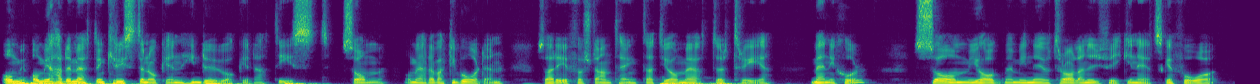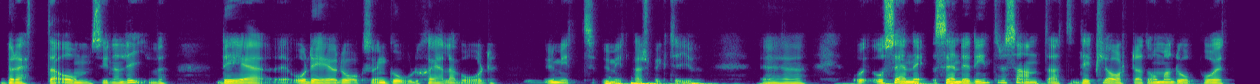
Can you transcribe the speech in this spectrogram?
om, om jag hade mött en kristen och en hindu och en ateist, som om jag hade varit i vården, så hade jag i första hand tänkt att jag möter tre människor som jag med min neutrala nyfikenhet ska få berätta om sina liv. Det är, och det är då också en god själavård ur mitt, ur mitt perspektiv. Eh, och, och sen, sen är det intressant att det är klart att om man då på ett,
